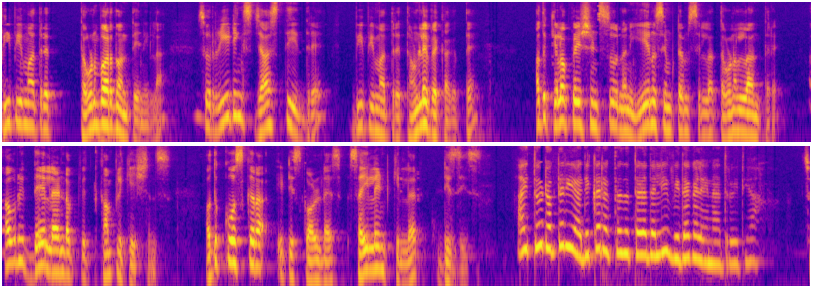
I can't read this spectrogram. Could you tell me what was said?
ಬಿ ಪಿ ಮಾತ್ರೆ ತಗೊಳ್ಬಾರ್ದು ಅಂತೇನಿಲ್ಲ. ಸೊ ರೀಡಿಂಗ್ಸ್ ಜಾಸ್ತಿ ಇದ್ದರೆ ಬಿ ಪಿ ಮಾತ್ರೆ ತಗೊಳ್ಳೇಬೇಕಾಗತ್ತೆ. ಅದು ಕೆಲವು ಪೇಷಂಟ್ಸು ನನಗೇನು ಸಿಂಪ್ಟಮ್ಸ್ ಇಲ್ಲ ತಗೊಳಲ್ಲ ಅಂತಾರೆ. ಅವ್ರಿಗೆ they land up with complications ಅದಕ್ಕೋಸ್ಕರ it is called as silent killer disease ಆಯಿತು ಡಾಕ್ಟರ್ ಈ ಅಧಿಕ ರಕ್ತದೊತ್ತಡದಲ್ಲಿ ವಿಧಗಳೇನಾದರೂ ಇದೆಯಾ? ಸೊ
